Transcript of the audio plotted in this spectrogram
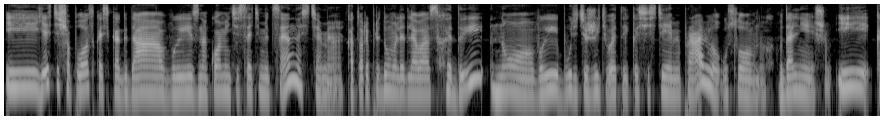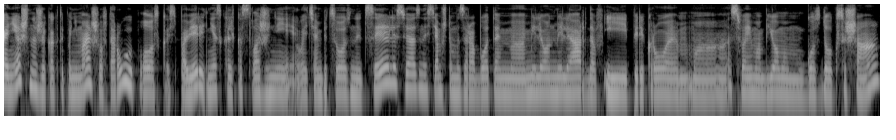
И есть еще плоскость, когда вы знакомитесь с этими ценностями, которые придумали для вас хеды, но вы будете жить в этой экосистеме правил условных в дальнейшем. И, конечно же, как ты понимаешь, во вторую плоскость поверить несколько сложнее в эти амбициозные цели, связанные с тем, что мы заработаем э, миллион миллиардов и перекроем э, своим объемом госдолг США.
